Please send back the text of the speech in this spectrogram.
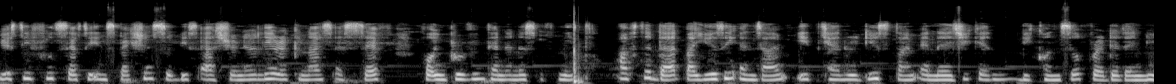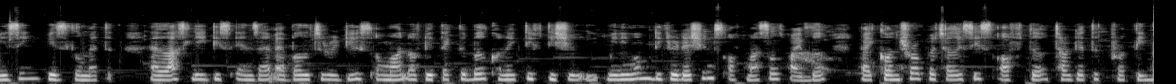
USD Food Safety Inspection Service as generally recognized as safe for improving tenderness of meat. After that, by using enzyme, it can reduce time energy can be conserved rather than using physical method. And lastly, this enzyme able to reduce amount of detectable connective tissue with minimum degradations of muscle fiber by control proteolysis of the targeted protein.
